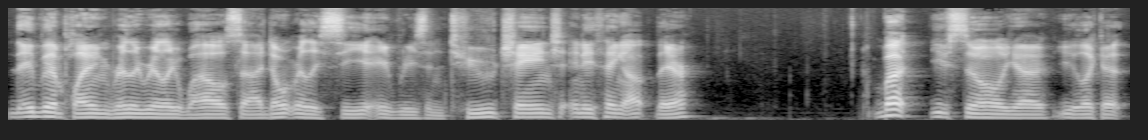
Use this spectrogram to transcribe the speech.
they've been playing really, really well, so I don't really see a reason to change anything up there. But you still, you know, you look at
